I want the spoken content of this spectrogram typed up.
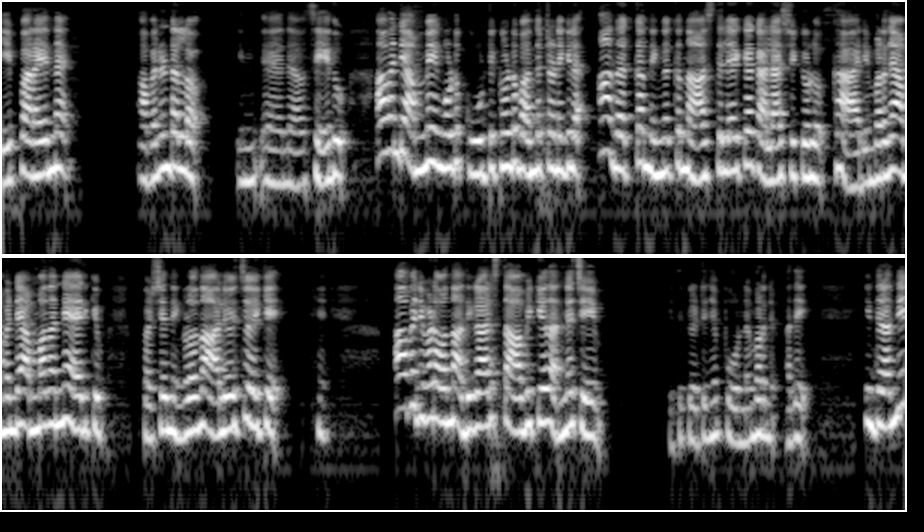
ഈ പറയുന്ന അവനുണ്ടല്ലോ സേതു. അവന്റെ അമ്മ ഇങ്ങോട്ട് കൂട്ടിക്കൊണ്ട് വന്നിട്ടുണ്ടെങ്കിൽ അതൊക്കെ നിങ്ങൾക്ക് നാശത്തിലേക്ക് കലാശിക്കുള്ളൂ. കാര്യം പറഞ്ഞ അവന്റെ അമ്മ തന്നെ ആയിരിക്കും പക്ഷെ നിങ്ങളൊന്ന് ആലോചിച്ച് നോക്കേ അവരിവിടെ വന്ന് അധികാരം സ്ഥാപിക്കുക തന്നെ ചെയ്യും. ഇത് കേട്ട് ഞാൻ പൂർണം പറഞ്ഞു. അതെ ഇന്ദിര നീ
